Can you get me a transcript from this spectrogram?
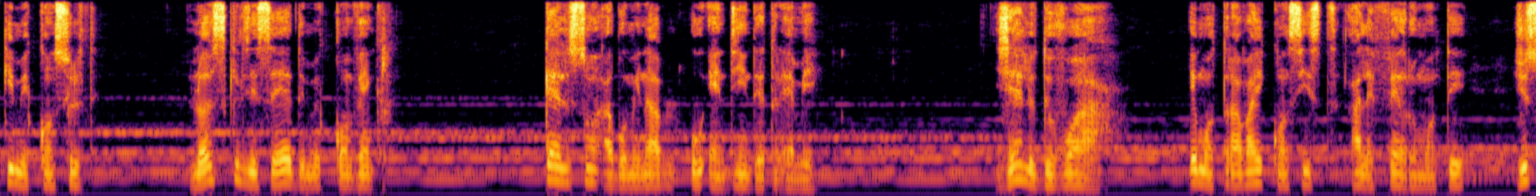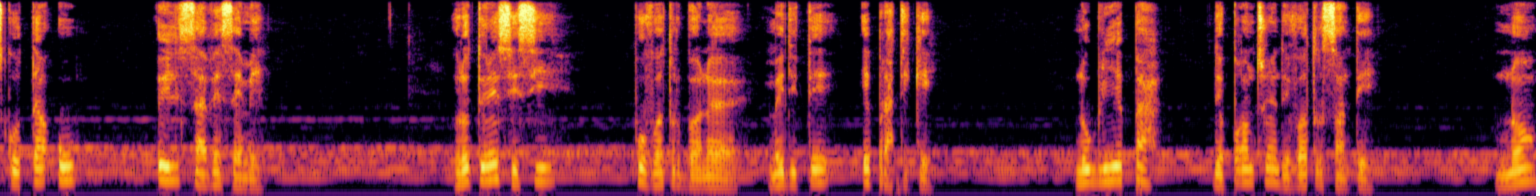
qui me consultent lorsqu'ils essayaient de me convaincre qu'elles sont abominables ou indignes d'être aimées. J'ai le devoir et mon travail consiste à les faire remonter jusqu'au temps où ils savaient s'aimer. Retenez ceci pour votre bonheur, méditez et pratiquez. N'oubliez pas de prendre soin de votre santé, non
